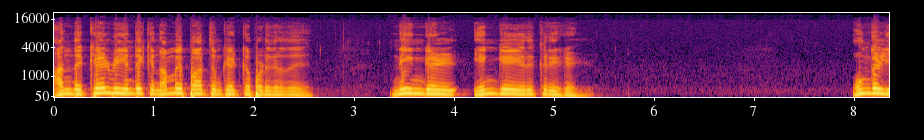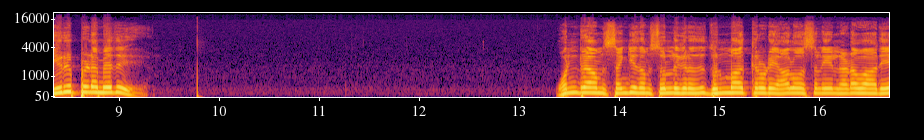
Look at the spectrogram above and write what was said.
அந்த கேள்வி இன்றைக்கு நம்மை பார்த்தும் கேட்கப்படுகிறது. நீங்கள் எங்கே இருக்கிறீர்கள்? உங்கள் இருப்பிடம் எது? ஒன்றாம் சங்கீதம் சொல்லுகிறது துன்மார்க்கருடைய ஆலோசனையில் நடவாதே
